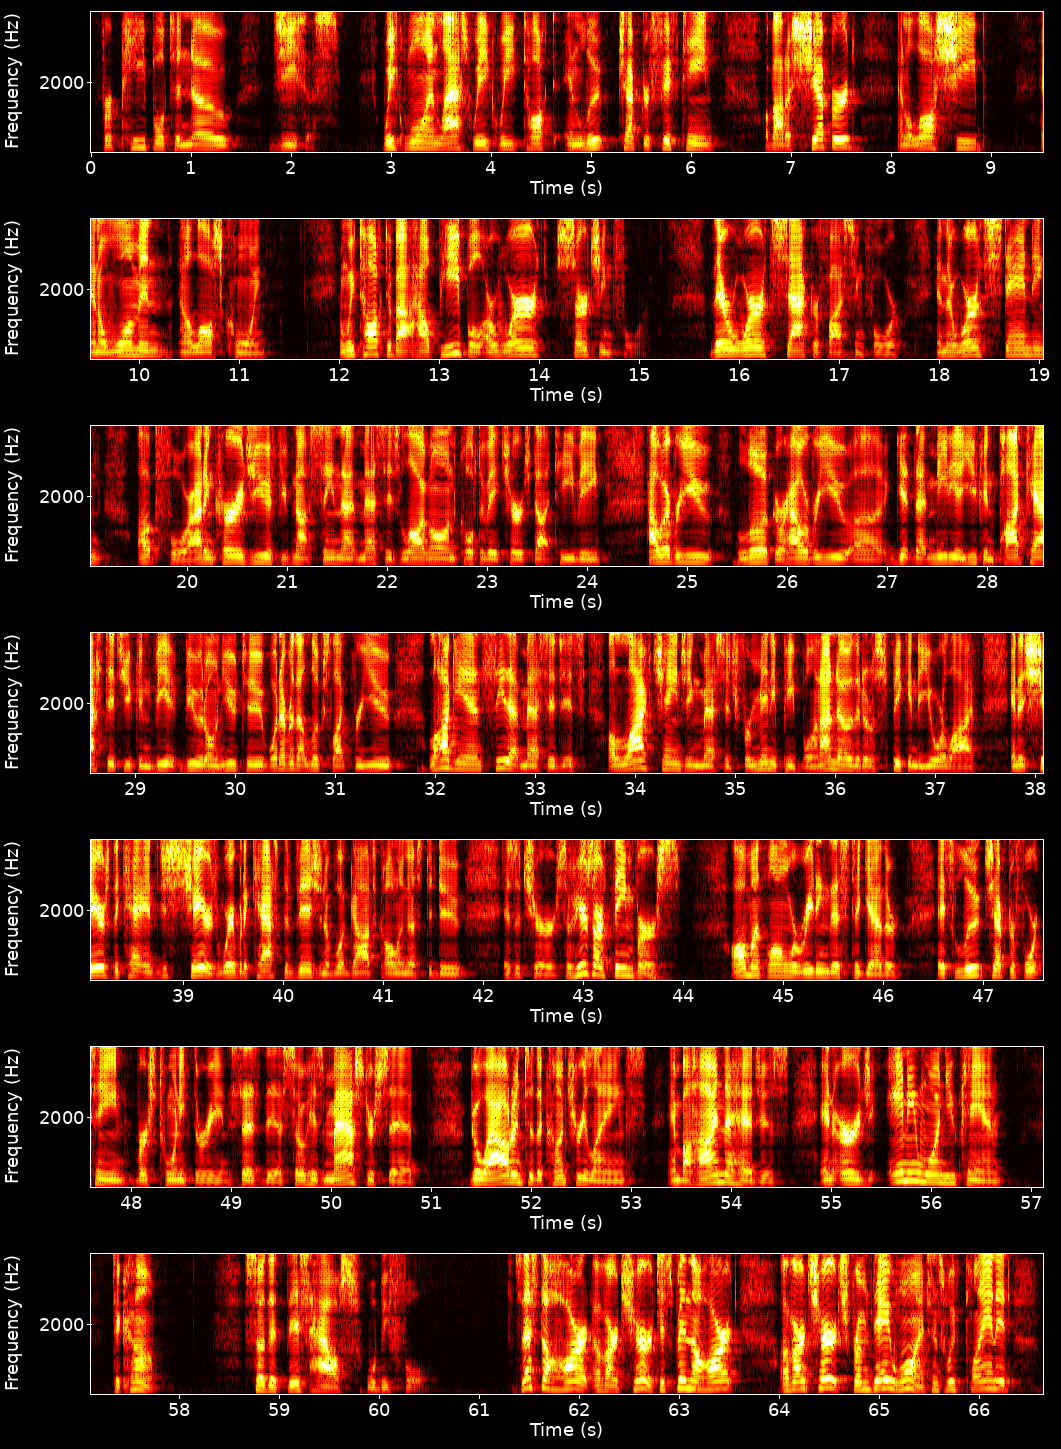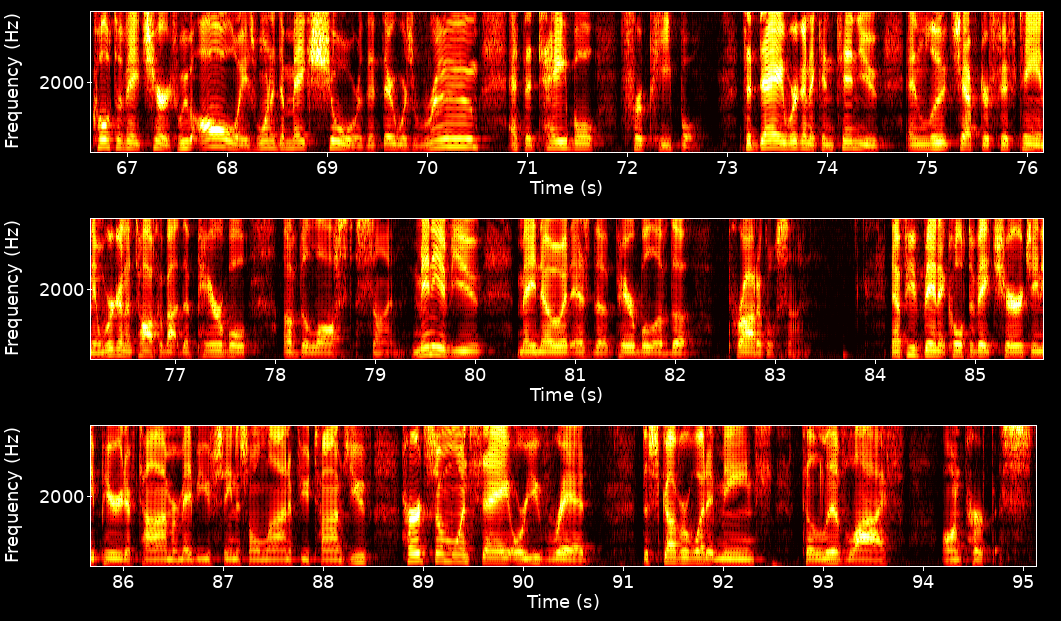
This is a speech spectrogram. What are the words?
for people to know Jesus. Week one, last week, we talked in Luke chapter 15 about a shepherd and a lost sheep and a woman and a lost coin. And we talked about how people are worth searching for, they're worth sacrificing for, and they're worth standing up for. I'd encourage you, if you've not seen that message, log on cultivatechurch.tv however you look or however you uh, get that media. You can podcast it, you can view it on YouTube, whatever that looks like for you. Log in, see that message. It's a life changing message for many people, and I know that it'll speak into your life. And it shares the and it just shares. We're able to cast the vision of what God's calling us to do as a church. So here's our theme verse. All month long, we're reading this together. It's Luke chapter 14, verse 23, and it says this So his master said, Go out into the country lanes and behind the hedges and urge anyone you can to come so that this house will be full. So that's the heart of our church. It's been the heart of our church from day one since we've planted Cultivate Church. We've always wanted to make sure that there was room at the table for people. Today, we're going to continue in Luke chapter 15, and we're going to talk about the parable of the lost son. Many of you may know it as the parable of the prodigal son. Now, if you've been at Cultivate Church any period of time, or maybe you've seen us online a few times, you've heard someone say or you've read, discover what it means to live life on purpose.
